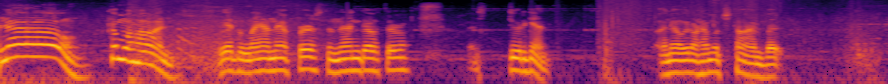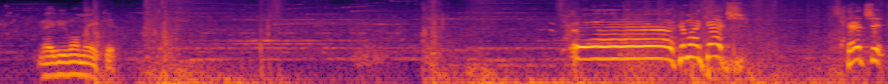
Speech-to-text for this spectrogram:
no! Come on! We had to land there first and then go through. Let's do it again. I know we don't have much time, but maybe we'll make it. Uh, come on, catch! Catch it!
